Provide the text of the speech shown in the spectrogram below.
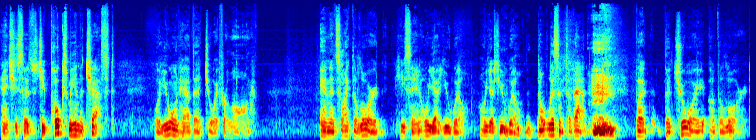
and she says, she pokes me in the chest. Well, you won't have that joy for long. And it's like the Lord, He's saying, Oh, yeah, you will. Oh, yes, you will. Don't listen to that. but the joy of the Lord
